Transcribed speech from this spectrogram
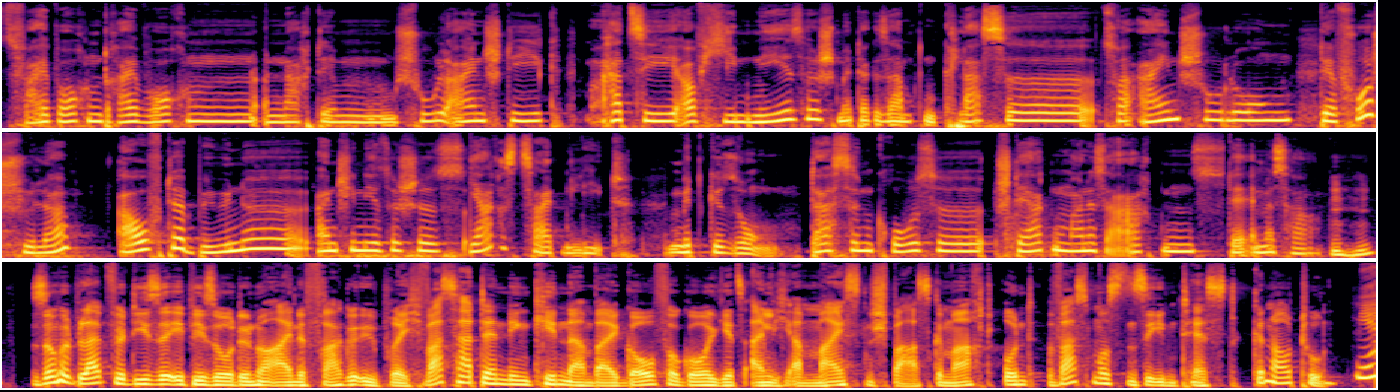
zwei Wochen, drei Wochen nach dem Schuleinstieg, hat sie auf Chinesisch mit der gesamten Klasse zur Einschulung der Vorschüler auf der Bühne ein chinesisches Jahreszeitenlied mitgesungen. Das sind große Stärken meines Erachtens der MSH. Mhm. Somit bleibt für diese Episode nur eine Frage übrig. Was hat denn den Kindern bei Go for Goal jetzt eigentlich am meisten Spaß gemacht und was mussten sie im Test genau tun? Mir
